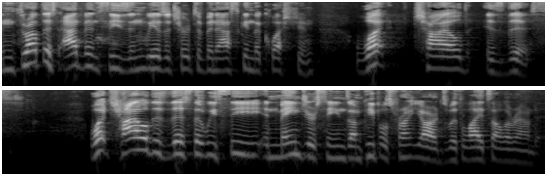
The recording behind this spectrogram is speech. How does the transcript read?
And throughout this Advent season, we as a church have been asking the question what child is this? What child is this that we see in manger scenes on people's front yards with lights all around it?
